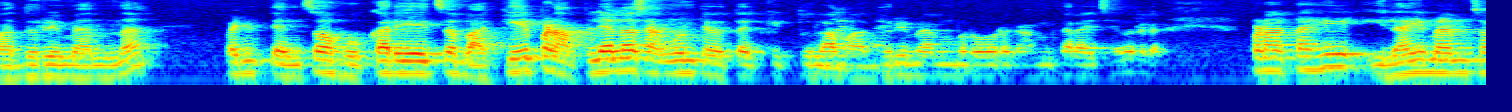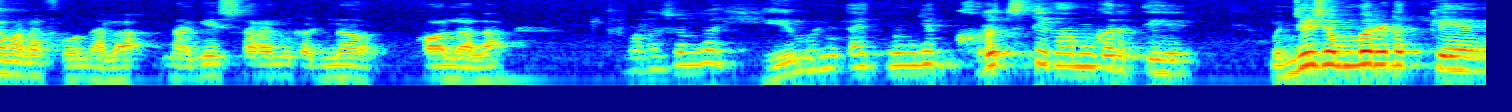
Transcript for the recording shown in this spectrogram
माधुरी मॅमना पण त्यांचा होकार यायचं बाकी आहे. पण आपल्याला सांगून ठेवतात की तुला. माधुरी मॅम बरोबर काम करायचं बरं का. पण आता हे इलाही मॅमचा मला फोन आला. नागेश सरांकडनं कॉल आला. मला समजा हे म्हणतायत म्हणजे खरंच ती काम करते म्हणजे शंभर टक्के आहे.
